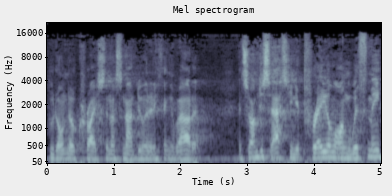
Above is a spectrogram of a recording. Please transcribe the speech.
who don't know Christ and us not doing anything about it. And so I'm just asking you, pray along with me.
